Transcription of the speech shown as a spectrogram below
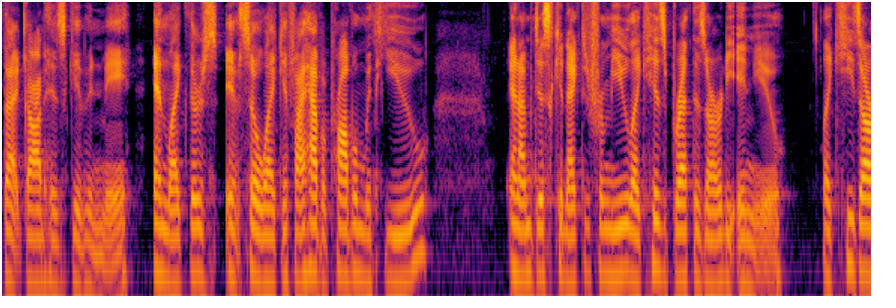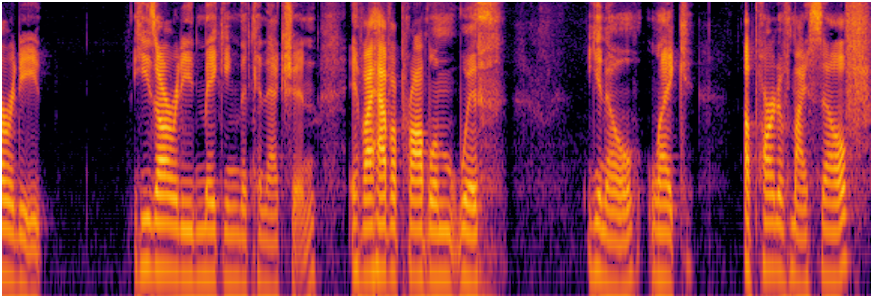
that God has given me. And like there's if so like if I have a problem with you and I'm disconnected from you, like his breath is already in you. Like he's already he's already making the connection. If I have a problem with you know, like a part of myself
